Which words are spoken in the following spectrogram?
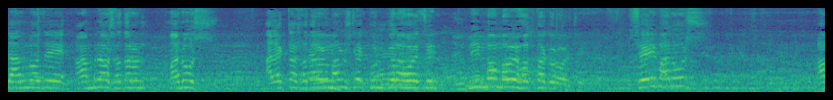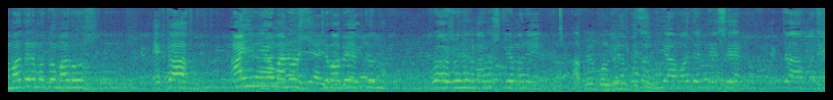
জানলো যে আমরাও সাধারণ মানুষ আরেকটা সাধারণ মানুষকে খুন করা হয়েছে নির্মমভাবে হত্যা করা হয়েছে। সেই মানুষ আমাদের মতো মানুষ একটা আইনীয় মানুষ যেভাবে একজন প্রশাসনের মানুষকে মানে আপনি বলবেন কিছু? দিয়ে আমাদের দেশের একটা মানে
